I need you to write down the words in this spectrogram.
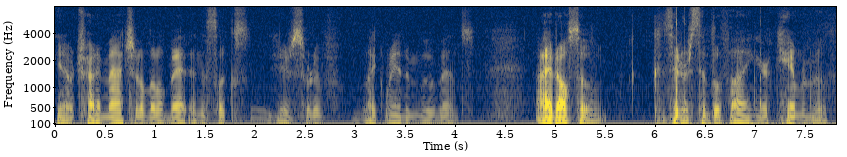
you know try to match it a little bit. And this looks your sort of like random movements. I'd also consider simplifying your camera move.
